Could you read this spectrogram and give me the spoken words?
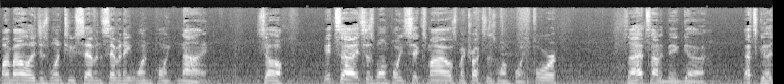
My mileage is 127781.9. So it's uh, it says 1.6 miles. My truck says 1.4. So that's not a big, uh, that's good.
